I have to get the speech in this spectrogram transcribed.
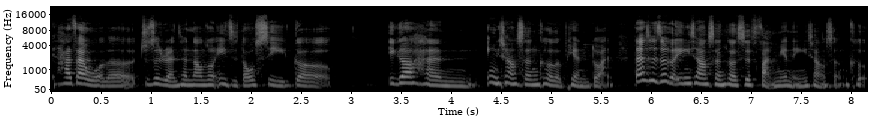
他在我的就是人生当中一直都是一个。一个很印象深刻的片段，但是这个印象深刻是反面的印象深刻，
